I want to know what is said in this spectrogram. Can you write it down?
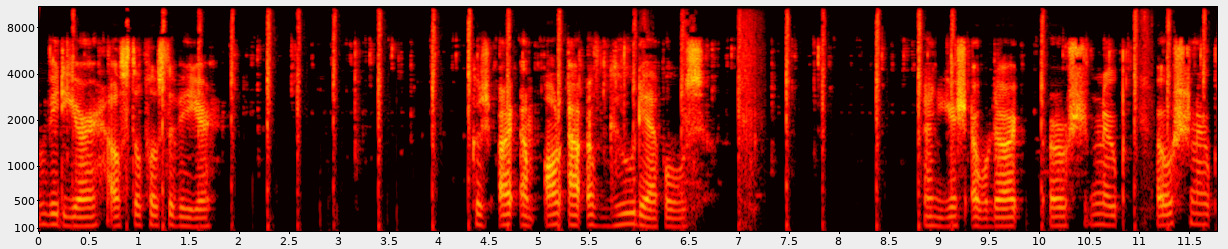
Video. I'll still post the video. Because I am all out of good apples. And yes, I will die. Oh, Snoop. Oh, Snoop.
